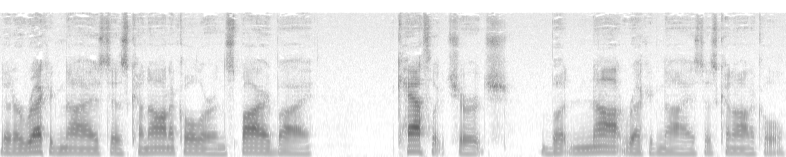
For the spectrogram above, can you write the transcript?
that are recognized as canonical or inspired by Catholic Church, but not recognized as canonical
